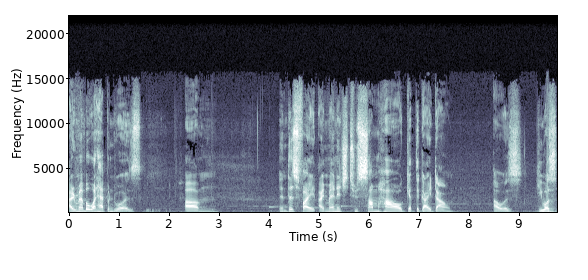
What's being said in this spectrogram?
I remember what happened was, um, in this fight, I managed to somehow get the guy down. I was he was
